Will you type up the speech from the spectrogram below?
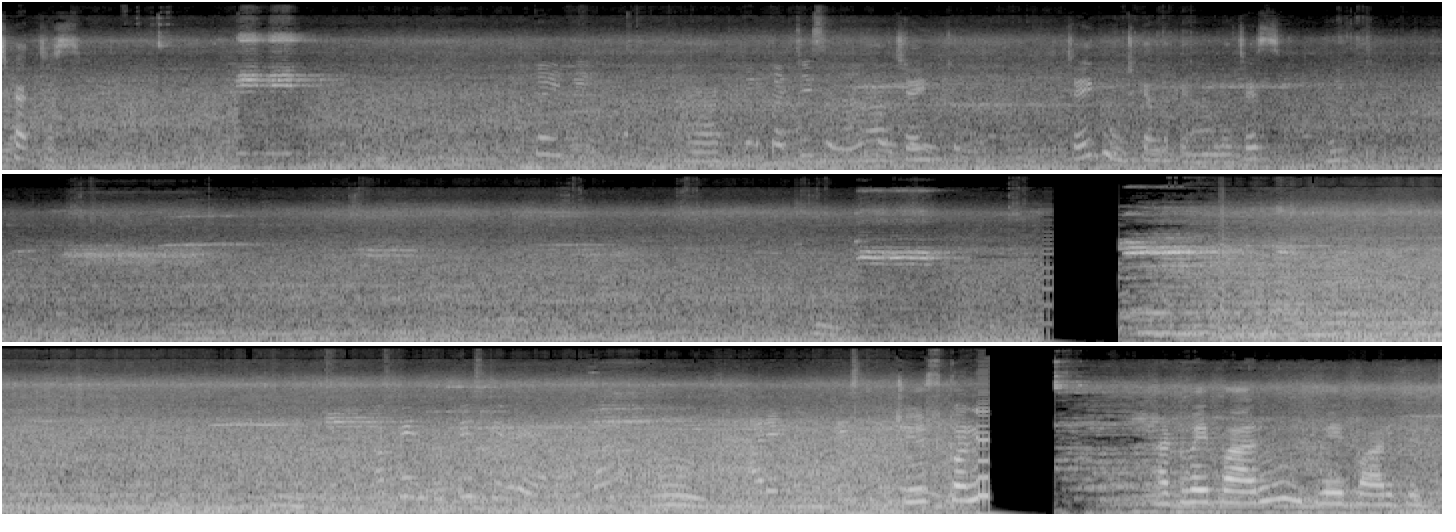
నుంచి కట్ చేసి ఎక్కువ ఇది ఆ, ఇక్కడ కట్ చేసేనా ఆ, చెయ్యి కిందకి అలా చేసి చూసుకొని అటువైపు ఆరు ఇటువైపు ఆరు పెట్టు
